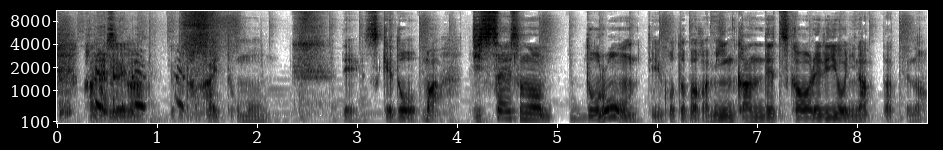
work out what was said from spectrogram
可能性が高いと思うんですけどまあ実際そのドローンっていう言葉が民間で使われるようになったっていうのは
